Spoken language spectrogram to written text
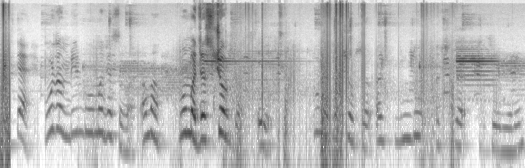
Bekle. Burada bir bulmacası var ama bulmacası çok zor. Evet. Bulmacası çok zor. Ay, bunu açıkça söyleyelim.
